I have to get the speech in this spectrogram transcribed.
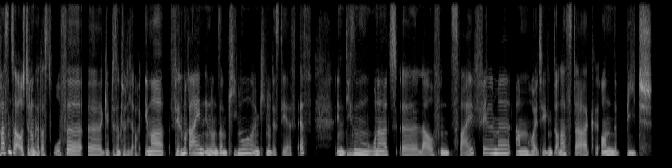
Passend zur Ausstellung Katastrophe äh, gibt es natürlich auch immer Filmreihen in unserem Kino, im Kino des DFF. In diesem Monat äh, laufen zwei Filme am heutigen Donnerstag On the Beach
